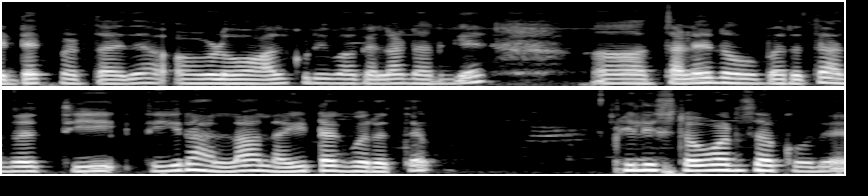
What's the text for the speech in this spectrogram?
ಹೆಡ್ಡೆಕ್ ಬರ್ತಾ ಇದೆ. ಅವಳು ಹಾಲು ಕುಡಿಯುವಾಗೆಲ್ಲ ನನಗೆ ತಲೆನೋವು ಬರುತ್ತೆ. ಅಂದರೆ ತೀರಾ ಅಲ್ಲ ಲೈಟಾಗಿ ಬರುತ್ತೆ. ಇಲ್ಲಿ ಸ್ಟವ್ ಆನ್ಸಕ್ಕೆ ಹೋದೆ.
